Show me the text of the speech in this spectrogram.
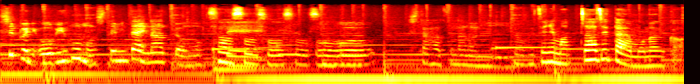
シンプルに OB 訪問してみたいなって思ってそうそうそうそうそう。したはずなのに。別に抹茶自体もなんか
